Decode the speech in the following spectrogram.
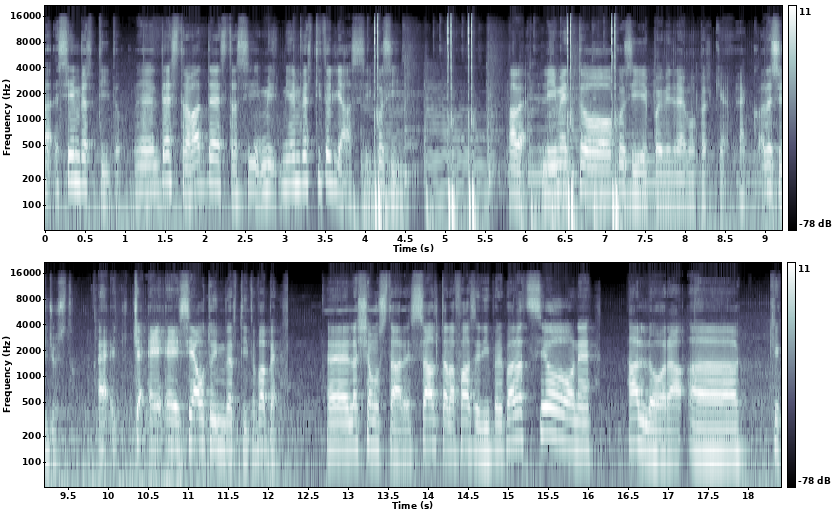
Eh, si è invertito. Eh, destra va a destra, sì. Mi, mi ha invertito gli assi, così. Vabbè, li metto così e poi vedremo perché. Ecco, adesso è giusto. Eh, cioè, è, è- si è autoinvertito, vabbè. Eh, lasciamo stare. Salta la fase di preparazione. Allora, eh, che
